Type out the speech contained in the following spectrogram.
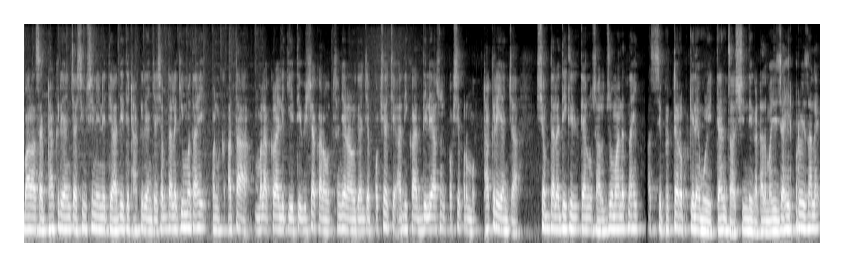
बाळासाहेब ठाकरे यांच्या शिवसेने नेते आदित्य ठाकरे यांच्या शब्दाला किंमत आहे. पण आता मला कळाली की येथे विशाखा राऊत संजय राऊत यांच्या पक्षाचे अधिकार दिले असून पक्षप्रमुख ठाकरे यांच्या शब्दाला देखील त्यानुसार जो मानत नाही असे प्रत्यारोप केल्यामुळे त्यांचा शिंदे गटात म्हणजे जाहीर प्रवेश झालाय.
